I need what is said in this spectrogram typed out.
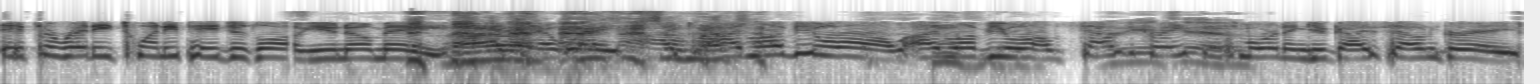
It's already 20 pages long. You know me. All I right. can't Thank wait. you so I, much. I love you all. I love you all. Sounds Love you great this morning. You guys sound great.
